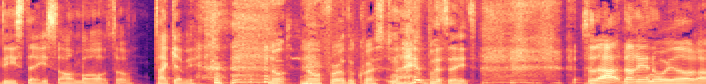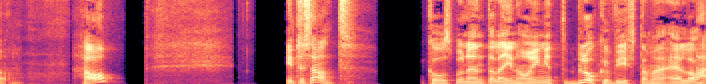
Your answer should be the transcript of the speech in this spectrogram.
these days, sa han bara. Så tackar vi. No, no further question. Nej, precis. Så där, där är nog att göra. Ja. Intressant. Korrespondent Alin har inget block att vifta med eller? Ah,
